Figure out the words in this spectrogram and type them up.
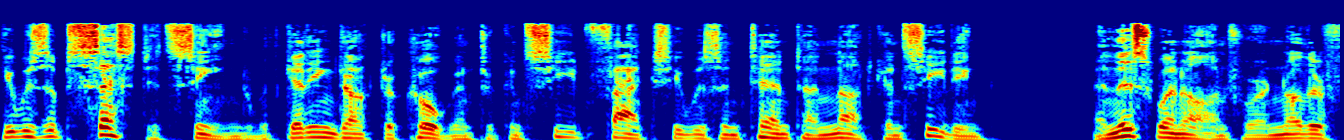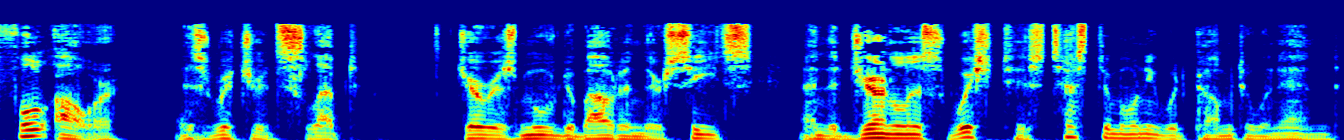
He was obsessed, it seemed, with getting Dr. Cogan to concede facts he was intent on not conceding, and this went on for another full hour as Richard slept. Jurors moved about in their seats, and the journalist wished his testimony would come to an end.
